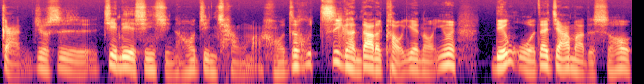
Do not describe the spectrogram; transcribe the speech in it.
敢就是建立信心，然后进场嘛？好，这是一个很大的考验哦。因为连我在加码的时候，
